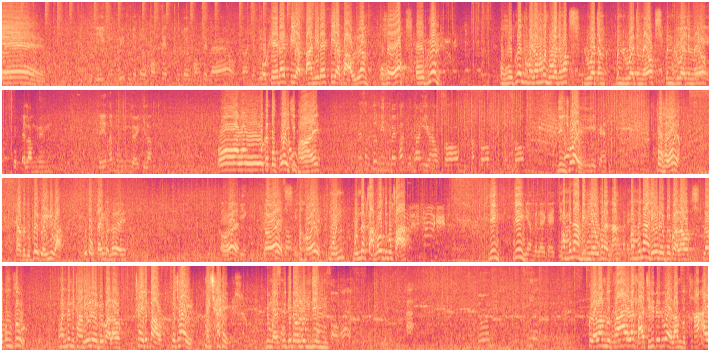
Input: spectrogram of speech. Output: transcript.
อีกหนึ่งวิกูจะเติมของเสร็จกูเติมของเสร็จแล้วกำลังจะขึ้นโอเคได้เปรียบตานี้ได้เปรียบว่าเอาเรื่อง โอ้โห โอ้เพื่อน โอ้โหเพื่อนทำไมเราน้ำมันรัวจังวะรัวจังมันรัวจังแล้ว มันรัวจังแล้วเก็บไปลำหนึ่งเตนะมึงเหลืออีกกี่ลโอ้โหกระตุกเว้ยชิบหายไอ้สัตว์เครื่องบินใบพัดกูพังอีกเอาซ่อมทำซ่อมไอ้สัตว์ซ่อมยิงช่วย อีกกันโอ้โหเอากระดูกเพื่อนตัวเองนี่หว่ากูตกใจหมดเลย เอ้ยเอ้ยเฮ้ยหมุนหมุนแบบสามร้อยสิบองศายิงยิงเยี่ยมไปเลยไกจิมันไม่น่าบินเร็วขนาดนั้น มันไม่น่าเลี้ยวเร็วไปกว่าเรา เราต้องสู้ มันไม่มีทางเลี้ยวเร็วไปกว่าเรา ใช่หรือเปล่า ไม่ใช่ ไม่ใช่ ดูเหมือนกูจะโดนลุมยิงสองอะอะโดนเพื่อนกูเหลือลำสุดท้ายรักษาชีวิตไว้ด้วยลำสุดท้าย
